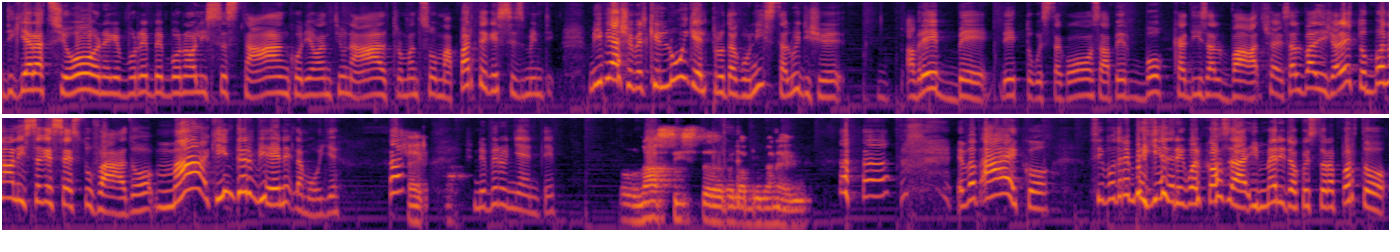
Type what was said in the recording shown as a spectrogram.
dichiarazione che vorrebbe Bonolis stanco di avanti un altro, ma insomma, a parte che si smenti... Mi piace perché lui che è il protagonista, lui dice avrebbe detto questa cosa per bocca di Salvati, cioè Salvati dice ha detto Bonolis che si è stufato, ma chi interviene? La moglie. Ah, Ecco, non è vero niente. un assist per la Bruganelli. E va- ah, ecco, si potrebbe chiedere qualcosa in merito a questo rapporto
